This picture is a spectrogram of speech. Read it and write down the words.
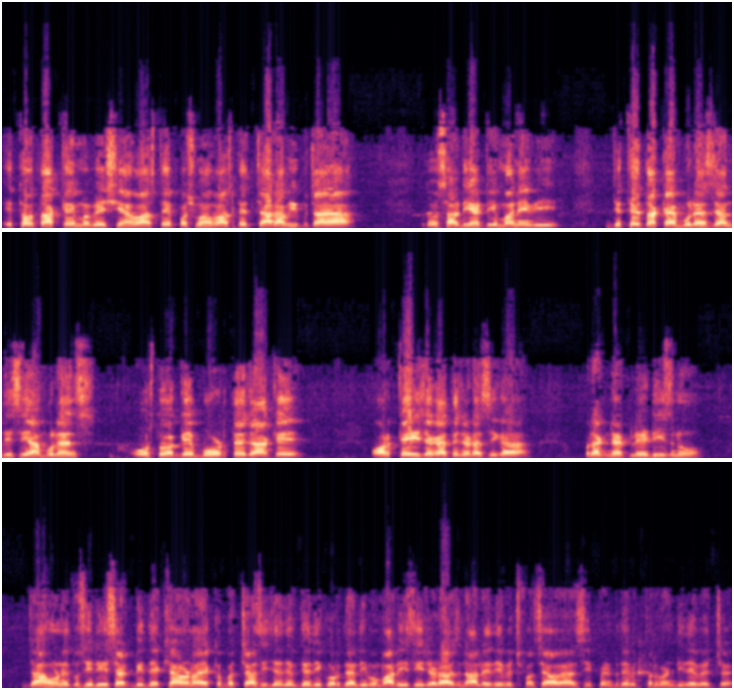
ਇੱਥੋਂ ਤੱਕ ਕਿ ਮਵੇਸ਼ੀਆਂ ਵਾਸਤੇ, ਪਸ਼ੂਆਂ ਵਾਸਤੇ ਚਾਰਾ ਵੀ ਪਹੁੰਚਾਇਆ, ਤੋਂ ਸਾਡੀਆਂ ਟੀਮਾਂ ਨੇ ਵੀ ਜਿੱਥੇ ਤੱਕ ਐਂਬੂਲੈਂਸ ਜਾਂਦੀ ਸੀ ਐਂਬੂਲੈਂਸ, ਉਸ ਤੋਂ ਅੱਗੇ ਬੋਰਡ ਤੇ ਜਾ ਕੇ ਔਰ ਕਈ ਜਗ੍ਹਾ ਤੇ ਜਿਹੜਾ ਸੀਗਾ ਪ੍ਰੈਗਨੈਂਟ ਲੇਡੀਜ਼ ਨੂੰ, ਜਾਂ ਹੁਣੇ ਤੁਸੀਂ ਰੀਸੈਂਟਲੀ ਦੇਖਿਆ ਹੋਣਾ, ਇੱਕ ਬੱਚਾ ਸੀ ਜਿਹਦੇ, ਜਿਹਦੀ ਗੁਰਦਿਆਂ ਦੀ ਬਿਮਾਰੀ ਸੀ, ਜਿਹੜਾ ਅਜਨਾਲੇ ਦੇ ਵਿੱਚ ਫਸਿਆ ਹੋਇਆ ਸੀ, ਪਿੰਡ ਦੇ ਵਿੱਚ, ਤਲਵੰਡੀ ਦੇ ਵਿੱਚ।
